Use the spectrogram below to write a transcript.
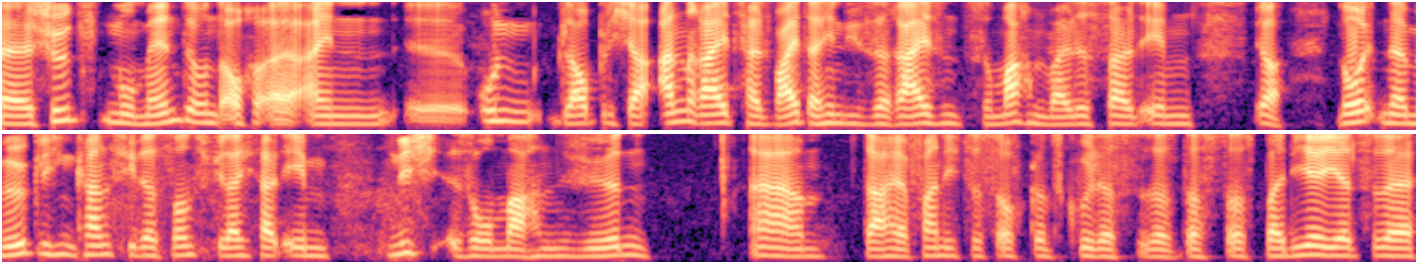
äh, schönsten Momente und auch äh, ein äh, unglaublicher Anreiz, halt weiterhin diese Reisen zu machen, weil das halt eben ja, Leuten ermöglichen kannst, die das sonst vielleicht halt eben nicht so machen würden. Ähm, daher fand ich das auch ganz cool, dass, dass, dass, bei dir jetzt, äh,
